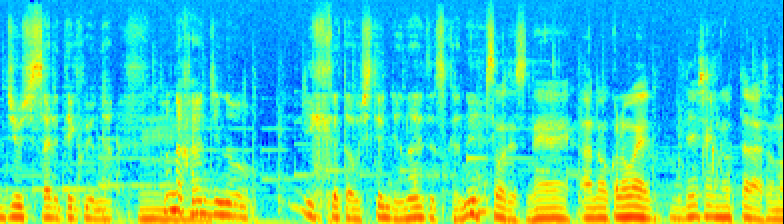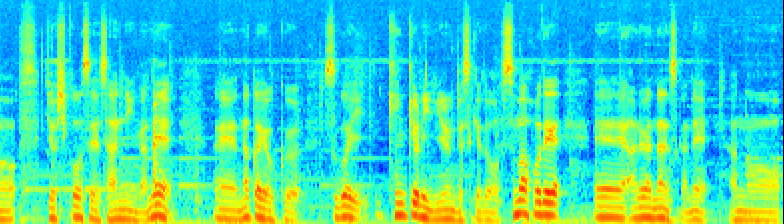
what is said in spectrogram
重視されていくような、うん。そんな感じの生き方をしてんじゃないですかね。そうですね。あのこの前電車に乗ったらその女子高生3人がね、えー仲良くすごい近距離にいるんですけどスマホで、えーあれは何ですかね。あの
